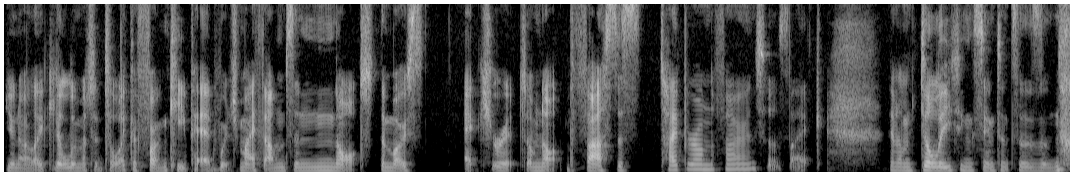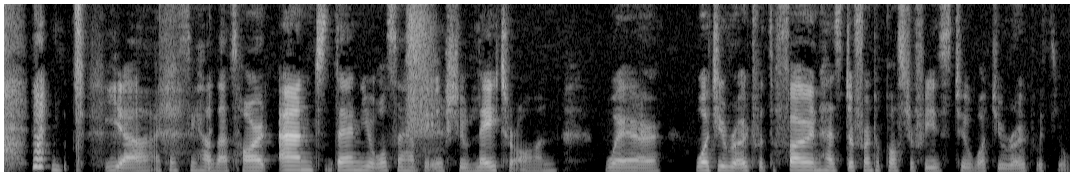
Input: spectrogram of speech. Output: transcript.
you know like you're limited to like a phone keypad, which my thumbs are not the most accurate. I'm not the fastest typer on the phone, so it's like and I'm deleting sentences and yeah, I can see how that's hard. And then you also have the issue later on where what you wrote with the phone has different apostrophes to what you wrote with your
